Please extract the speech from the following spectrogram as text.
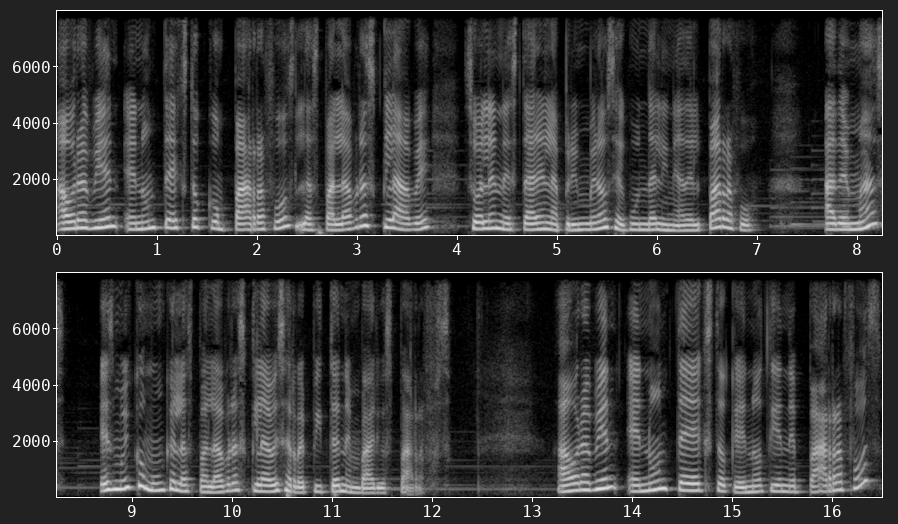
Ahora bien, en un texto con párrafos, las palabras clave suelen estar en la primera o segunda línea del párrafo. Además, es muy común que las palabras clave se repitan en varios párrafos. Ahora bien, en un texto que no tiene párrafos,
